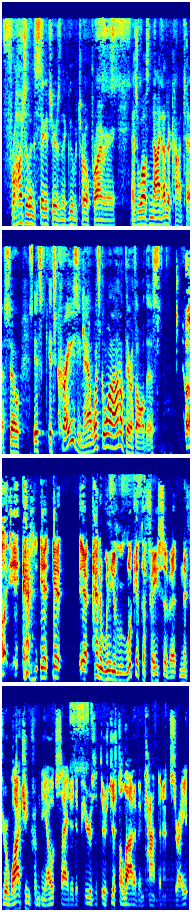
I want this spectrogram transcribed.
fraudulent signatures in the gubernatorial primary, as well as nine other contests. So it's it's crazy, man. What's going on up there with all this? Well, it, it, it it kind of when you look at the face of it, and if you're watching from the outside, it appears that there's just a lot of incompetence, right?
